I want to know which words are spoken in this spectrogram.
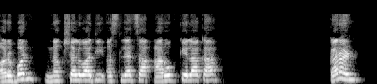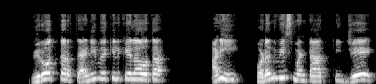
अर्बन नक्षलवादी असल्याचा आरोप केला का? कारण विरोध तर त्यांनी देखील केला होता. आणि फडणवीस म्हणतात की जे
